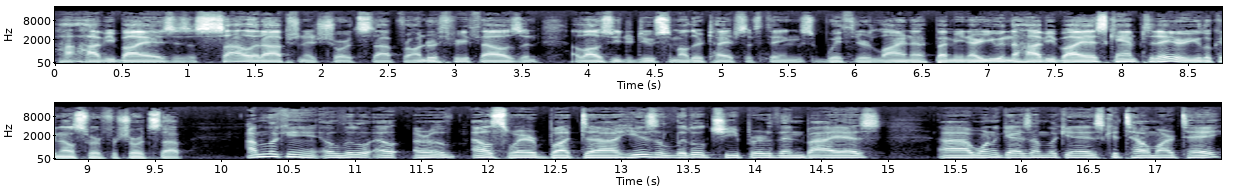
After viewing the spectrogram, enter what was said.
Javi Baez is a solid option at shortstop for under 3,000. Allows you to do some other types of things with your lineup. I mean, are you in the Javi Baez camp today or are you looking elsewhere for shortstop? I'm looking a little el- or elsewhere, but uh, he is a little cheaper than Baez. Uh, one of the guys I'm looking at is Ketel Marte.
